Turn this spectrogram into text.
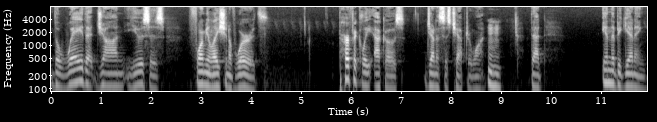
The way that John uses formulation of words perfectly echoes Genesis chapter one. Mm-hmm. That in the beginning,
